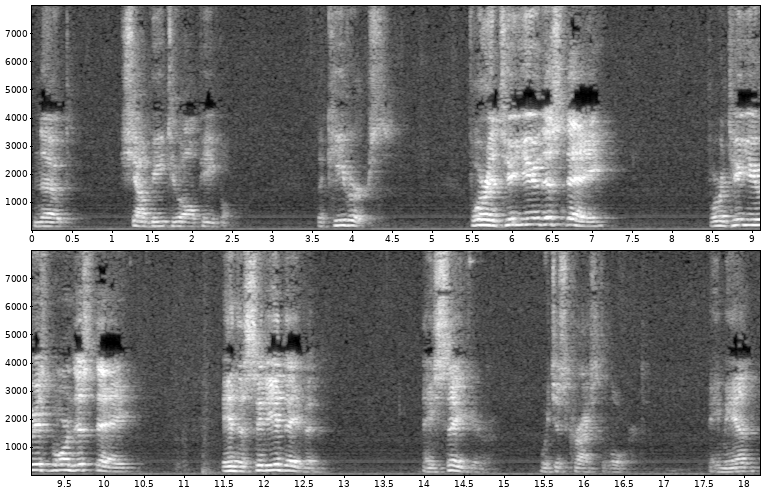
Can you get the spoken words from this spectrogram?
note, shall be to all people. The key verse. For unto you this day, for unto you is born this day in the city of David a Savior, which is Christ the Lord. Amen.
